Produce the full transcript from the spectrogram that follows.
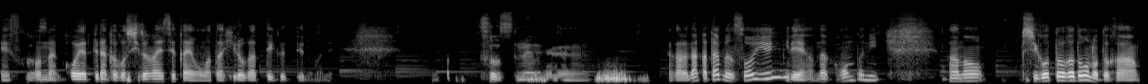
ね、こんな、こうやってなんかこう知らない世界もまた広がっていくっていうのがね。そうですねうん。だからなんか多分そういう意味で、なんか本当に、あの、仕事がどうのとか、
